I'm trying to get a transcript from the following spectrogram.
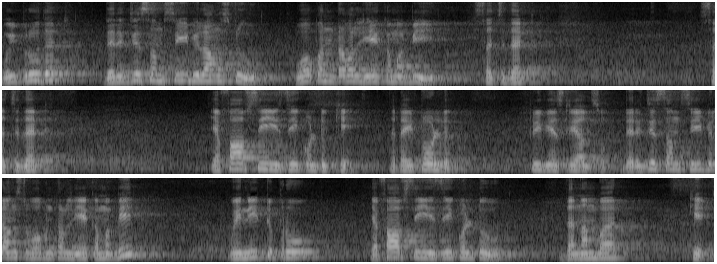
we prove that there exists some c belongs to open interval a comma b such that such that f of c is equal to k that I told previously also. There exists some c belongs to open interval a comma b. We need to prove f of c is equal to the number k.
